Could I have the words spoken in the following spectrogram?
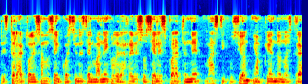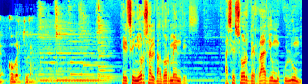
de estar actualizándose en cuestiones del manejo de las redes sociales para tener más difusión y ampliando nuestra cobertura. El señor Salvador Méndez, asesor de Radio Muculum,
